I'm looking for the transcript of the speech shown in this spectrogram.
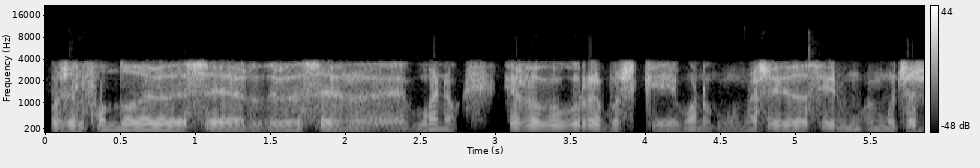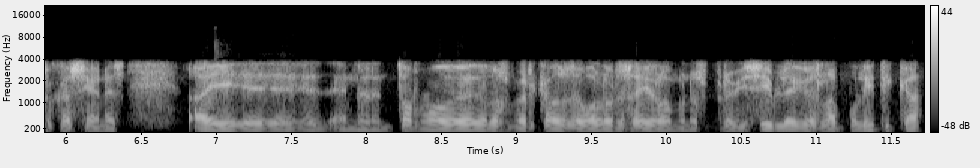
pues el fondo debe de ser debe de ser eh, bueno. ¿Qué es lo que ocurre? Pues que bueno, como me has oído decir en muchas ocasiones, hay eh, en el entorno de, de, los mercados de valores hay algo menos previsible, que es la política,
